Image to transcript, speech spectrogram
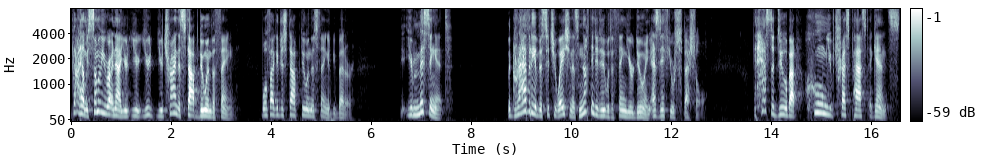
God help me. Some of you right now, you're, you're, you're trying to stop doing the thing. Well, if I could just stop doing this thing, it'd be better. You're missing it. The gravity of the situation has nothing to do with the thing you're doing, as if you're special. It has to do about whom you've trespassed against.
